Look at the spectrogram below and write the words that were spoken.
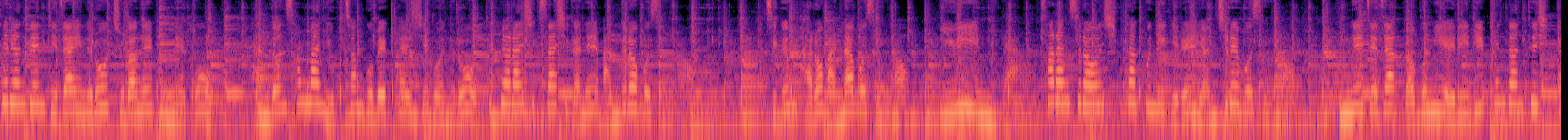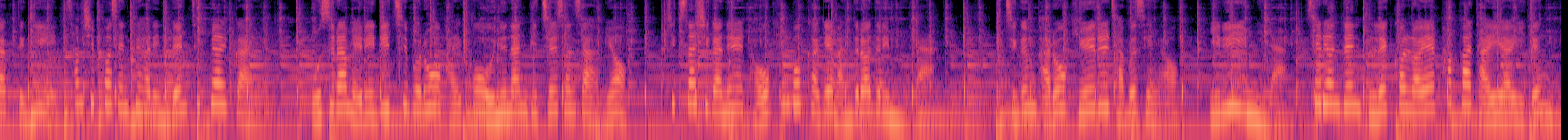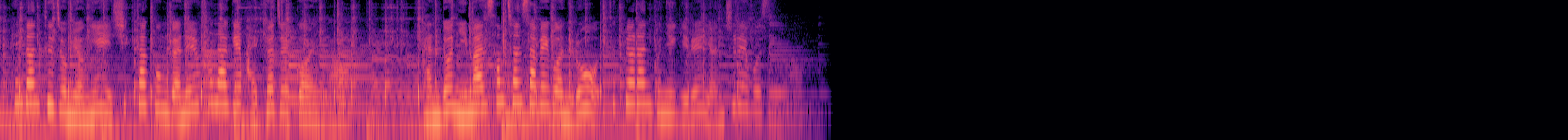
세련된 디자인으로 주방을 빛내고 단돈 36,980원으로 특별한 식사 시간을 만들어 보세요. 지금 바로 만나보세요. 2위입니다. 사랑스러운 식탁 분위기를 연출해보세요. 국내 제작 너브미 LED 펜던트 식탁 등이 30% 할인된 특별가에 오스람 LED 칩으로 밝고 은은한 빛을 선사하며 식사 시간을 더욱 행복하게 만들어드립니다. 지금 바로 기회를 잡으세요. 1위입니다. 세련된 블랙 컬러의 파파 다이아 2등 펜던트 조명이 식탁 공간을 환하게 밝혀줄 거예요. 단돈 23,400원으로 특별한 분위기를 연출해보세요.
